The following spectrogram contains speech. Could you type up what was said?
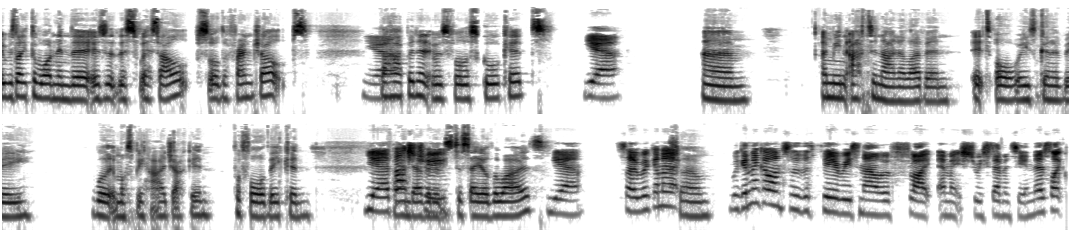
it was like the one in the is it the Swiss Alps or the French Alps Yeah. that happened, and it was full of school kids. yeah. Um, I mean, after 9-11, it's always going to be, well, it must be hijacking before they can Yeah, that's find true. evidence to say otherwise. Yeah. So we're gonna So, we're gonna go on to the theories now of flight MH370, and there's like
